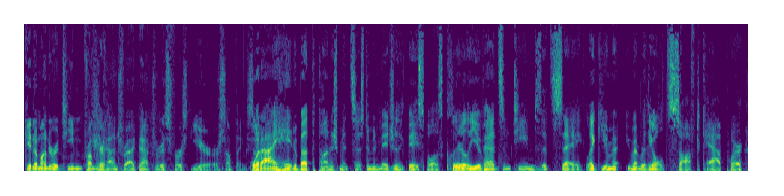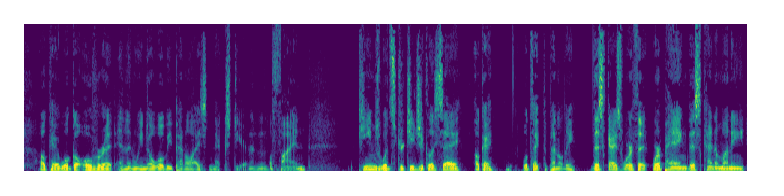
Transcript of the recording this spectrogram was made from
get him under a team friendly Sure. contract after his first year or something. So, What I hate about the punishment system in Major League Baseball is clearly you've had some teams that say, like you, you remember the old soft cap where, okay, we'll go over it and then we know we'll be penalized next year. Mm-hmm. Well, fine. Teams would strategically say, okay, we'll take the penalty. This guy's worth it. We're paying this kind of money.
